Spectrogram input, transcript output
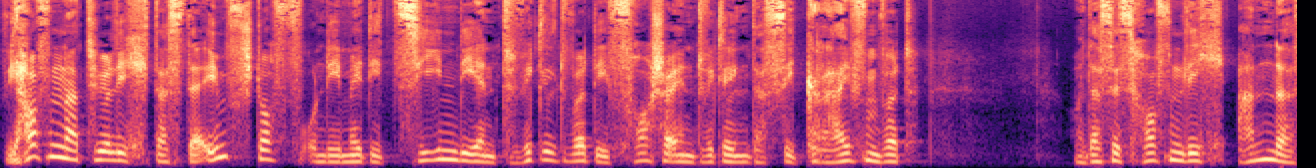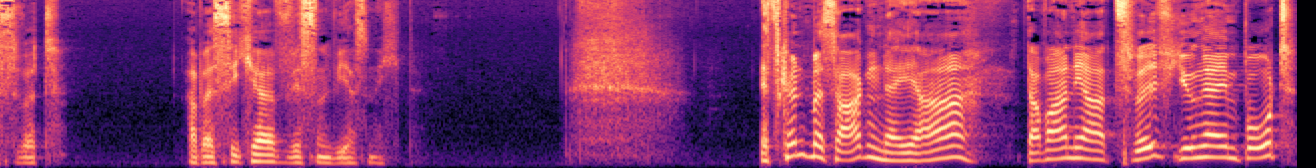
Wir hoffen natürlich, dass der Impfstoff und die Medizin, die entwickelt wird, die Forscher entwickeln, dass sie greifen wird und dass es hoffentlich anders wird aber sicher wissen wir es nicht. Jetzt könnte man sagen, na ja, da waren ja zwölf Jünger im Boot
